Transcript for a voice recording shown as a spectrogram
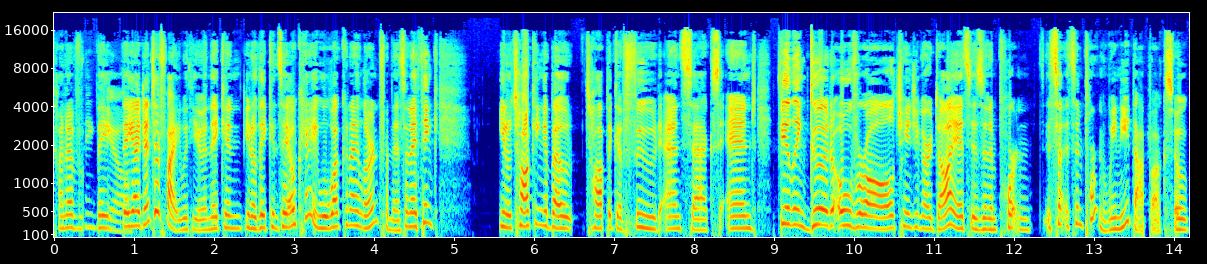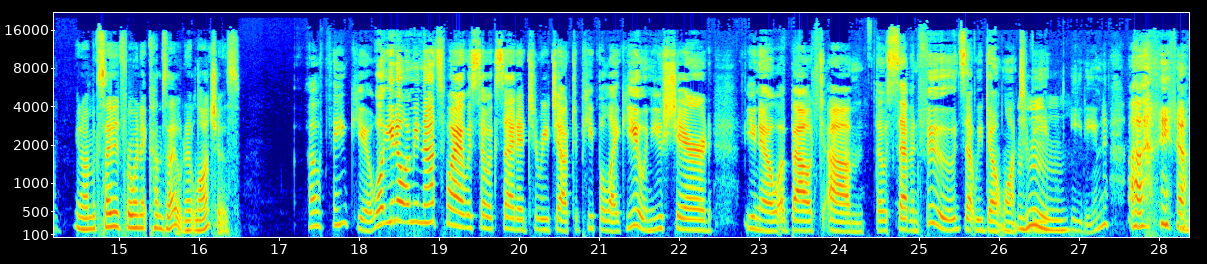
kind of Thank they you. they identify with you and they can you know they can say okay well what can i learn from this and i think you know talking about topic of food and sex and feeling good overall changing our diets is an important it's it's important we need that book so you know i'm excited for when it comes out and it launches Oh, thank you. Well, you know, I mean, that's why I was so excited to reach out to people like you. And you shared, you know, about um, those seven foods that we don't want to be eating. Uh, you know,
